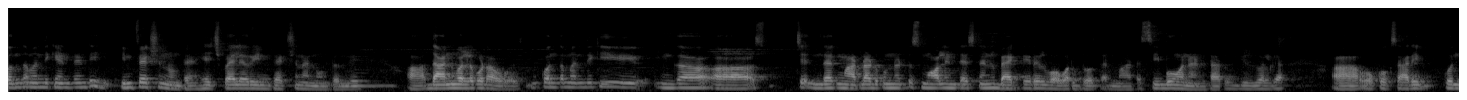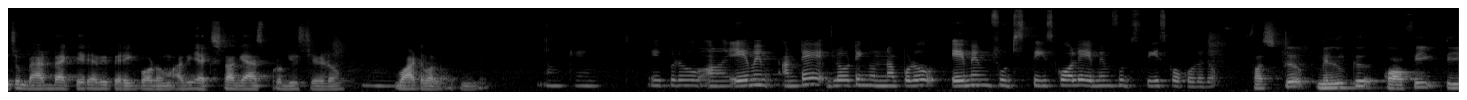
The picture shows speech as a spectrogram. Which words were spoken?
కొంతమందికి ఏంటంటే ఇన్ఫెక్షన్ ఉంటాయి హెచ్ పైలరీ ఇన్ఫెక్షన్ అని ఉంటుంది దానివల్ల కూడా అవ్వచ్చు కొంతమందికి ఇంకా ఇందాక మాట్లాడుకున్నట్టు small intestine bacterial over growth అనమాట సిబో అని అంటారు. యూజువల్గా ఒక్కొక్కసారి కొంచెం బ్యాడ్ బ్యాక్టీరియా అవి పెరిగిపోవడం అవి ఎక్స్ట్రా గ్యాస్ ప్రొడ్యూస్ చేయడం వాటి వల్ల అవుతుంది. ఓకే. ఇప్పుడు ఏమేం అంటే బ్లోటింగ్ ఉన్నప్పుడు ఏమేం ఫుడ్స్ తీసుకోవాలి ఏమేం ఫుడ్స్ తీసుకోకూడదు? First milk coffee tea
